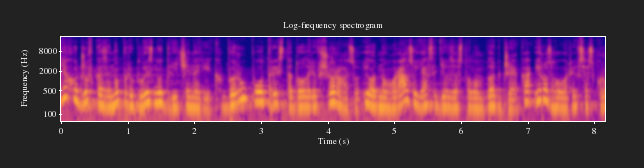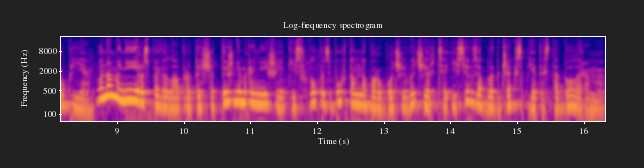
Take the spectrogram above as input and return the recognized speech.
Я ходжу в казино приблизно двічі на рік. Беру по 300 доларів щоразу, і одного разу я сидів за столом блекджека і розговорився з круп'є. Вона мені і розповіла про те, що тижнем раніше якийсь хлопець був там на поробочій вечірці і сів за блекджек з 500 доларами.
